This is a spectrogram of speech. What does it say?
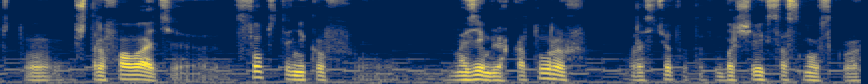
что штрафовать э, собственников, на землях которых растет вот этот большевик Сосновского.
